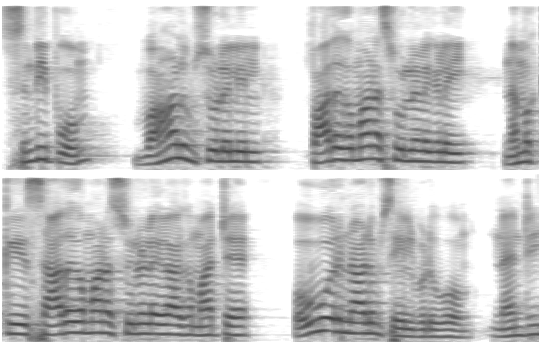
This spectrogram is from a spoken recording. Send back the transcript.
சிந்திப்போம் வாழும் சூழலில் பாதகமான சூழ்நிலைகளை நமக்கு சாதகமான சூழ்நிலைகளாக மாற்ற ஒவ்வொரு நாளும் செயல்படுவோம். நன்றி.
